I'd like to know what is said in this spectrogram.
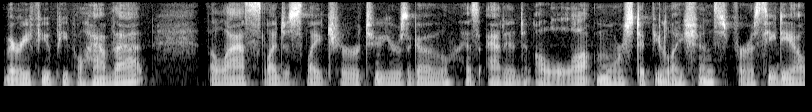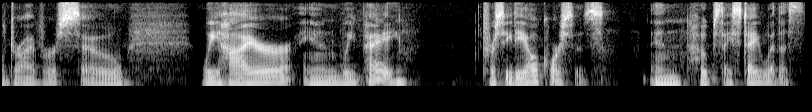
Very few people have that. The last legislature, two years ago, has added a lot more stipulations for a CDL driver. So we hire and we pay for CDL courses in hopes they stay with us.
